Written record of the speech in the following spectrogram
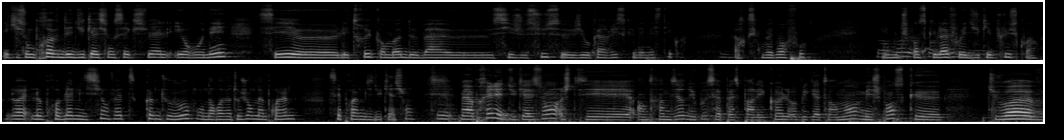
et qui sont preuve d'éducation sexuelle erronée, c'est euh, les trucs en mode bah, si je suce, j'ai aucun risque d'MST, quoi. Alors que c'est complètement faux. Et donc je pense que là, il faut éduquer plus. quoi. Ouais, le problème ici, en fait, comme toujours, on en revient toujours au même problème, c'est le problème d'éducation. Mais après, l'éducation, j'étais en train de dire, du coup, ça passe par l'école obligatoirement, mais je pense que tu vois, vous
